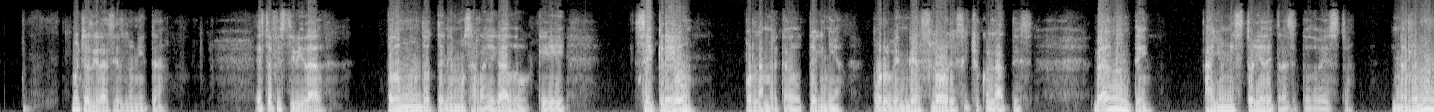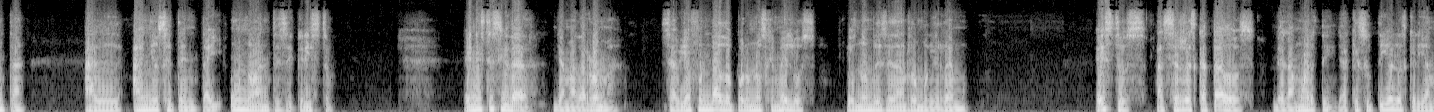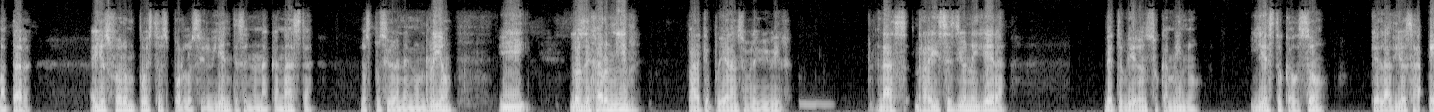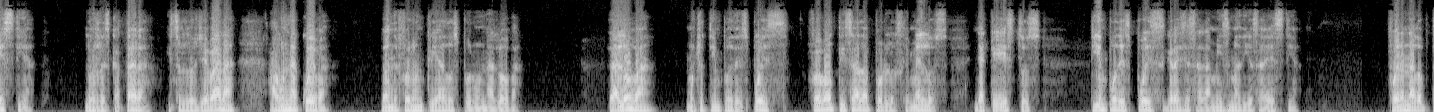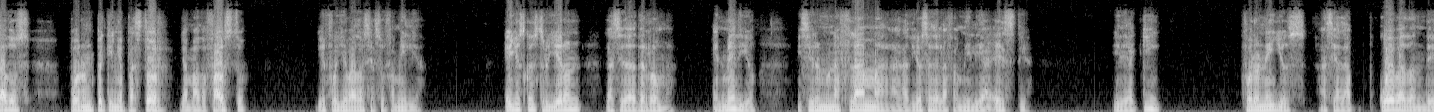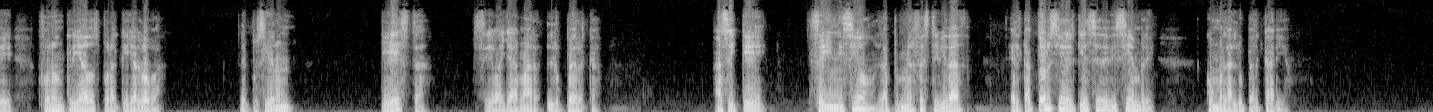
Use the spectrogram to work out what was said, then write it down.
Muchas gracias, Lunita. Esta festividad todo el mundo tenemos arraigado que se creó por la mercadotecnia, por vender flores y chocolates. Realmente hay una historia detrás de todo esto. Y nos remonta al año 71 antes de Cristo. En esta ciudad llamada Roma se había fundado por unos gemelos, los nombres eran Rómulo y Remo. Estos, al ser rescatados de la muerte, ya que su tío los quería matar, ellos fueron puestos por los sirvientes en una canasta, los pusieron en un río y los dejaron ir para que pudieran sobrevivir. Las raíces de una higuera detuvieron su camino y esto causó que la diosa Estia los rescatara y se los llevara a una cueva donde fueron criados por una loba. La loba, mucho tiempo después, fue bautizada por los gemelos, ya que estos, tiempo después, gracias a la misma diosa Estia, fueron adoptados por un pequeño pastor llamado Fausto, y fue llevado hacia su familia. Ellos construyeron la ciudad de Roma. En medio hicieron una flama a la diosa de la familia Estia. Y de aquí fueron ellos hacia la cueva donde fueron criados por aquella loba. Le pusieron que ésta se iba a llamar Luperca. Así que se inició la primera festividad, el 14 y el 15 de diciembre, como la Lupercaria.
